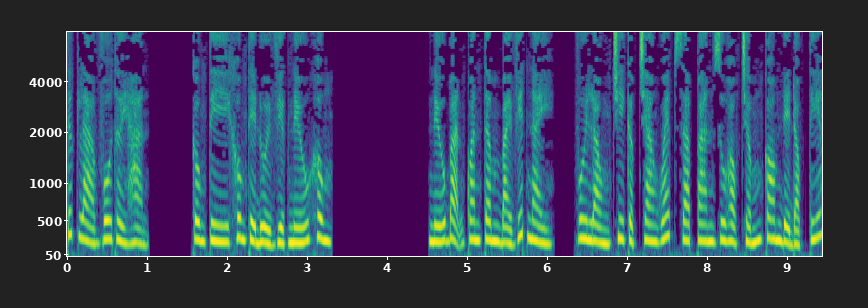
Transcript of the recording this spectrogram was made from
tức là vô thời hạn. Công ty không thể đuổi việc nếu không. Nếu bạn quan tâm bài viết này, vui lòng truy cập trang web japanduhoc.com để đọc tiếp.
